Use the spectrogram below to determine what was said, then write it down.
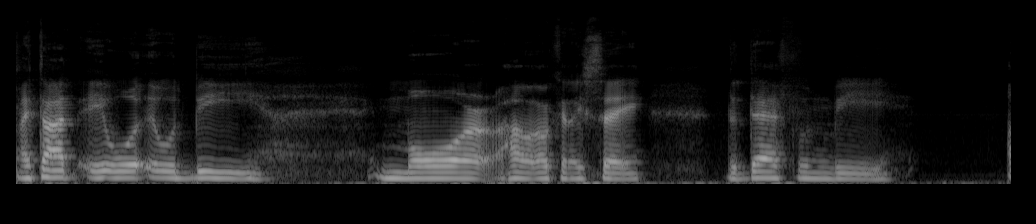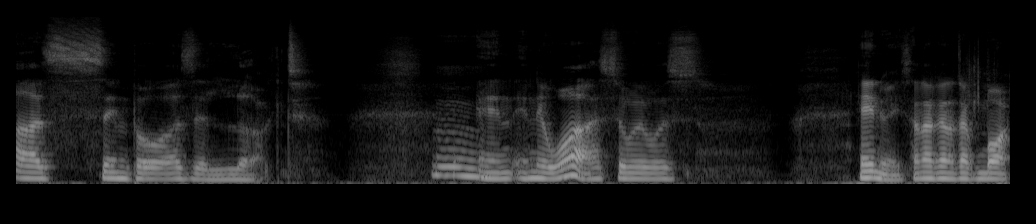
I thought it would it would be more how, how can I say the death wouldn't be as simple as it looked. Hmm. And and it was, so it was anyways, I'm not gonna talk more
